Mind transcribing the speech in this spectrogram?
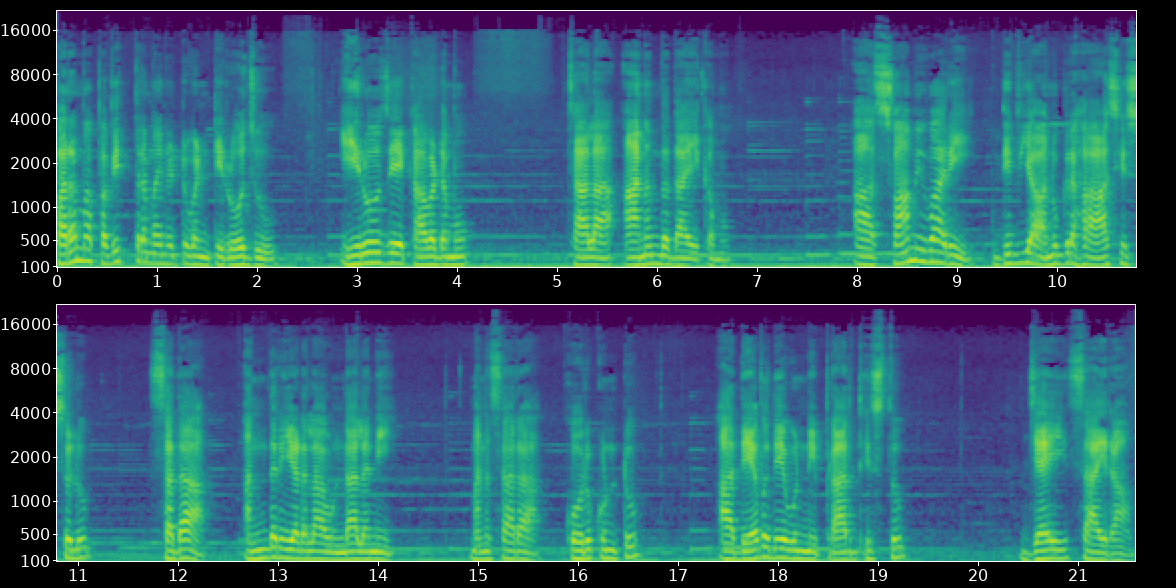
పరమ పవిత్రమైనటువంటి రోజు ఈ రోజే కావడము చాలా ఆనందదాయకము. ఆ స్వామివారి దివ్య అనుగ్రహ ఆశీస్సులు సదా అందరి ఎడలా ఉండాలని మనసారా కోరుకుంటూ ఆ దేవదేవుణ్ణి ప్రార్థిస్తూ జై సాయిరామ్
